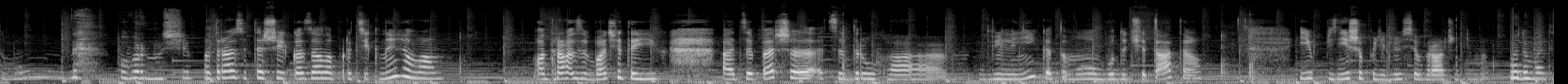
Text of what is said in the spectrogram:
Тому повернусь ще. Одразу те, що й казала про ці книги вам. Одразу бачите їх. А це перша, це друга дві лінійки, тому буду читати і пізніше поділюся враженнями. Ви думаєте,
